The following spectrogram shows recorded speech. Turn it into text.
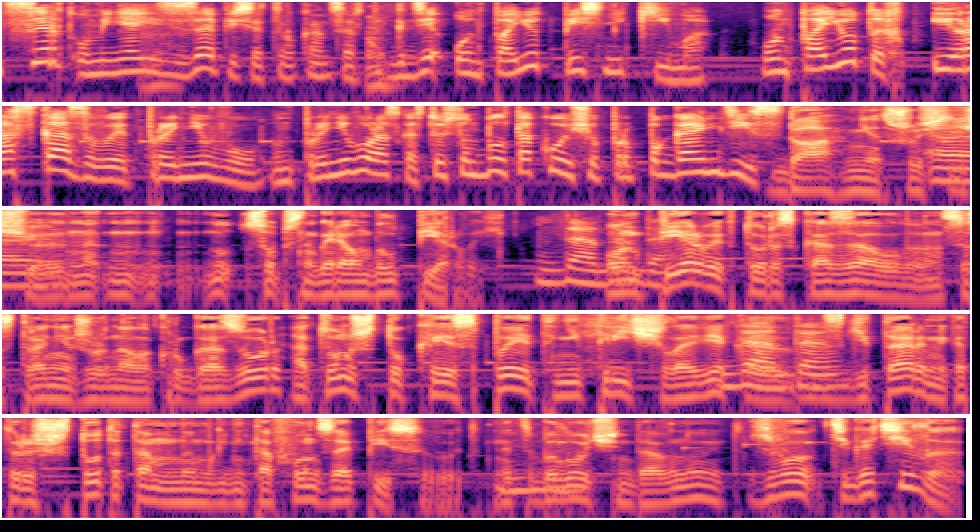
концерт, у меня есть запись этого концерта, где он поет песни Кима. Он поет их и рассказывает про него. Он про него рассказывает. То есть он был такой еще пропагандист. Да, нет, что Э, еще. Ну, собственно говоря, он был первый. Да, да, Он да. первый, кто рассказал со страниц журнала «Кругозор» о том, что КСП — это не три человека Да, да. с гитарами, которые что-то там на магнитофон записывают. Это было очень давно. Его тяготила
